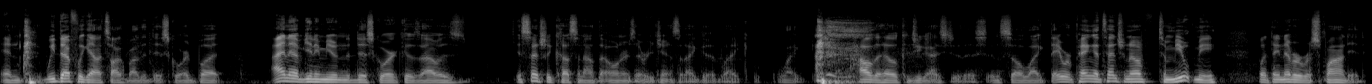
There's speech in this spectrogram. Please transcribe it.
and we definitely got to talk about the Discord. But I ended up getting muted in the Discord because I was essentially cussing out the owners every chance that I could. Like, like how the hell could you guys do this? And so like they were paying attention enough to mute me, but they never responded.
